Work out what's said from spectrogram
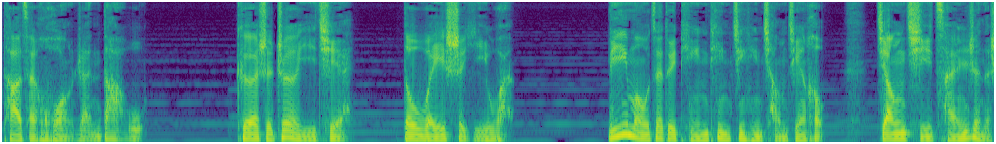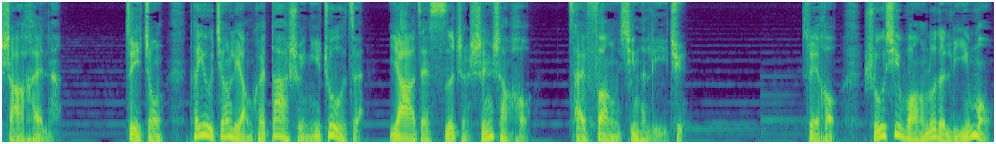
他才恍然大悟，可是这一切都为时已晚。李某在对婷婷进行强奸后，将其残忍的杀害了。最终，他又将两块大水泥柱子压在死者身上后，才放心的离去。随后，熟悉网络的李某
